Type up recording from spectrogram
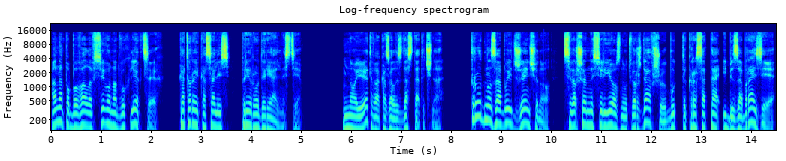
она побывала всего на двух лекциях, которые касались природы реальности. Но и этого оказалось достаточно. Трудно забыть женщину, совершенно серьезно утверждавшую, будто красота и безобразие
